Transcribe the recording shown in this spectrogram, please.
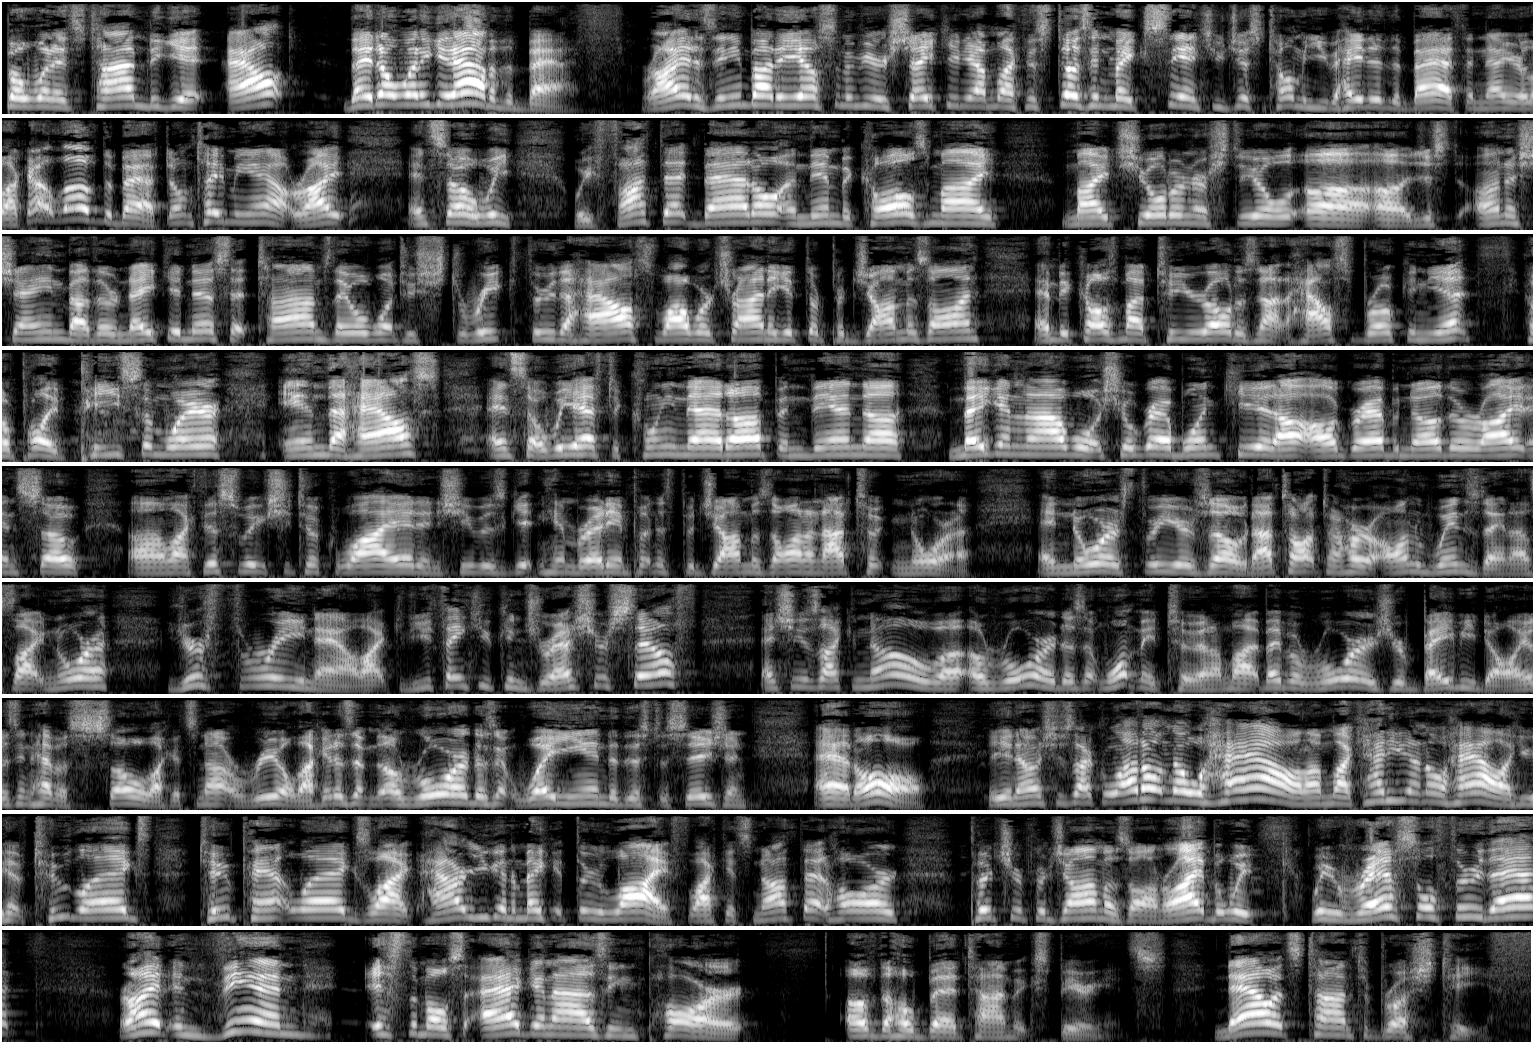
but when it's time to get out, they don't want to get out of the bath right? Is anybody else, some of you are shaking? I'm like, this doesn't make sense. You just told me you hated the bath, and now you're like, I love the bath. Don't take me out, right? And so we, we fought that battle, and then because my my children are still uh, uh, just unashamed by their nakedness. At times, they will want to streak through the house while we're trying to get their pajamas on. And because my two year old is not housebroken yet, he'll probably pee somewhere in the house. And so we have to clean that up. And then uh, Megan and I will, she'll grab one kid, I'll, I'll grab another, right? And so, uh, like this week, she took Wyatt and she was getting him ready and putting his pajamas on, and I took Nora. And Nora's three years old. I talked to her on Wednesday, and I was like, Nora, you're three now. Like, do you think you can dress yourself, and she's like, No, uh, Aurora doesn't want me to. And I'm like, Babe, Aurora is your baby doll. It doesn't have a soul. Like, it's not real. Like, it doesn't, Aurora doesn't weigh into this decision at all. You know, and she's like, Well, I don't know how. And I'm like, How do you not know how? Like, you have two legs, two pant legs. Like, how are you going to make it through life? Like, it's not that hard. Put your pajamas on, right? But we, we wrestle through that, right? And then it's the most agonizing part of the whole bedtime experience. Now it's time to brush teeth.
